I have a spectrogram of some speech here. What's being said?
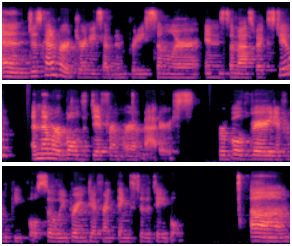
and just kind of our journeys have been pretty similar in some aspects too. And then we're both different where it matters. We're both very different people. So we bring different things to the table. Um,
